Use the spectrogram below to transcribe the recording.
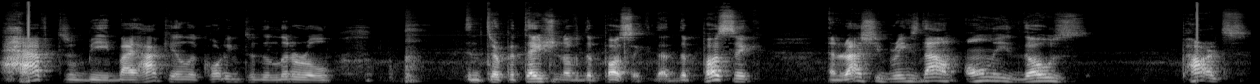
have to be by Hakhel according to the literal interpretation of the posik. That the posik and Rashi brings down only those parts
